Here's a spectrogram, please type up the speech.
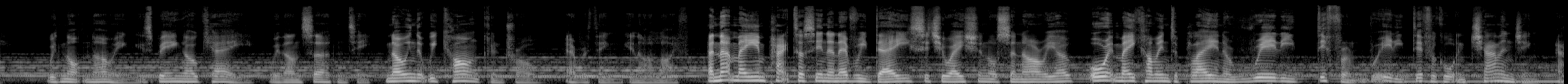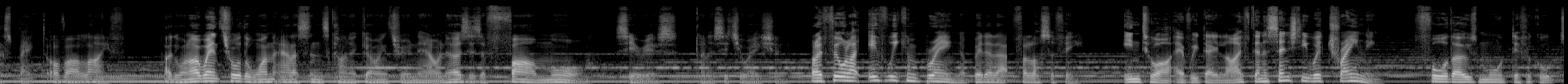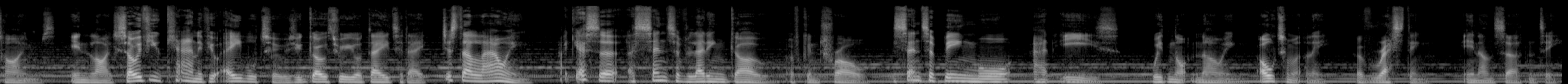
with not knowing, it's being okay with uncertainty, knowing that we can't control everything in our life. And that may impact us in an everyday situation or scenario, or it may come into play in a really different, really difficult and challenging aspect of our life. Like when I went through the one that Alison's kind of going through now, and hers is a far more serious kind of situation. But I feel like if we can bring a bit of that philosophy into our everyday life, then essentially we're training for those more difficult times in life. So if you can, if you're able to, as you go through your day today, just allowing, I guess, a, a sense of letting go of control, a sense of being more at ease with not knowing, ultimately, of resting in uncertainty.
